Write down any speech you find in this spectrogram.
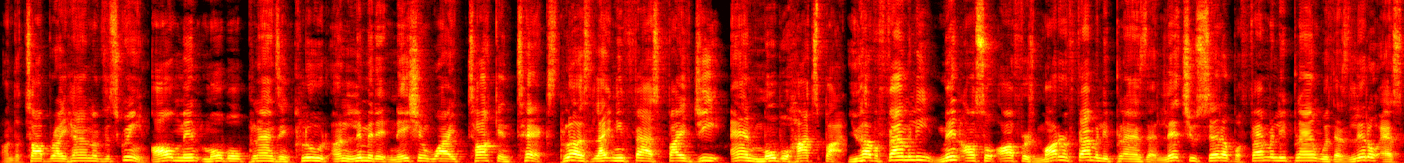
on the top right hand of the screen. All Mint mobile plans include unlimited nationwide talk and text, plus lightning fast 5G and mobile hotspot. You have a family? Mint also offers modern family plans that lets you set up a family plan with as little as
